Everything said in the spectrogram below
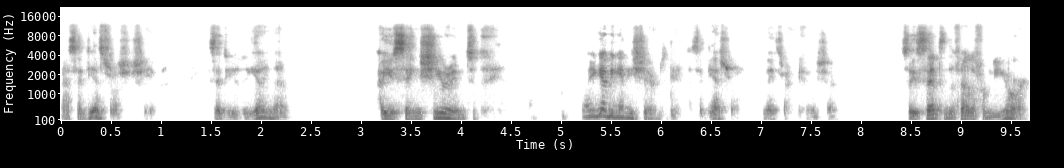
And I said, Yes, Rosh Yeshiva. He said, Yehuda Yoina, are you saying shiurim today? Are you giving any shiurim today? I said, Yes, right. Later I'm giving shiurim. So he said to the fellow from New York,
